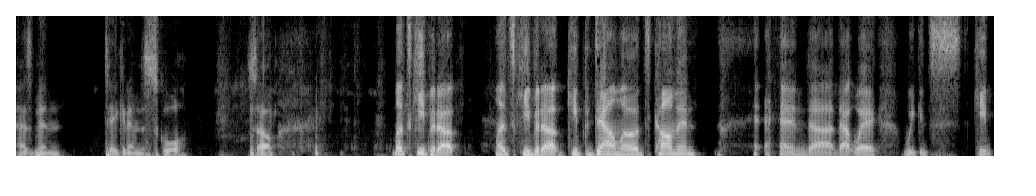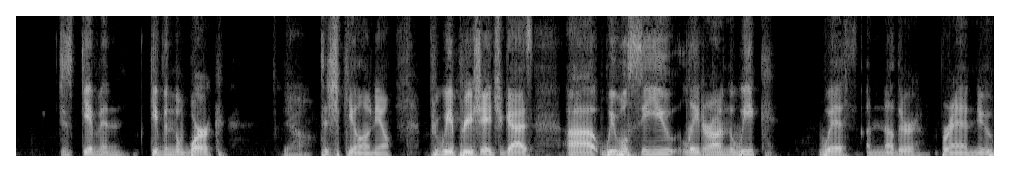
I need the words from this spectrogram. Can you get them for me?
has been taking him to school. So let's keep it up. Let's keep it up. Keep the downloads coming, and uh, that way we could s- keep just giving giving the work Yeah. to Shaquille O'Neal. We appreciate you guys. Uh, we will see you later on in the week with another brand new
